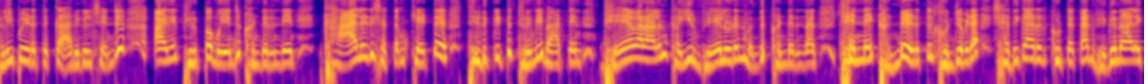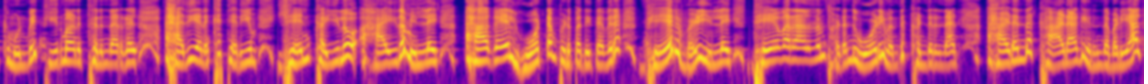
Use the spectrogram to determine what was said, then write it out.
பலிபீடத்துக்கு அருகில் சென்று அதை திருப்ப முயன்று கொண்டிருந்தேன். காலடி சத்தம் கேட்டு திடுக்கிட்டு திரும்பி பார்த்தேன். தேவராளன் கையில் வேலுடன் வந்து கொண்டிருந்தான். என்னை கண்ட இடத்தில் கொஞ்சம் விட சதிகாரர் கூட்டத்தார் வெகு நாளைக்கு முன்பே தீர்மானித்திருந்தார்கள். அது எனக்கு தெரியும். என் கையிலோ ஆயுதம் இல்லை. ஆகையால் ஓட்டம் பிடிப்பதை தவிர வேறு வழி இல்லை. தேவராளனும் தொடர்ந்து ஓடி வந்து கண்டிருந்தான். அடர்ந்த காடாக இருந்தபடியால்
